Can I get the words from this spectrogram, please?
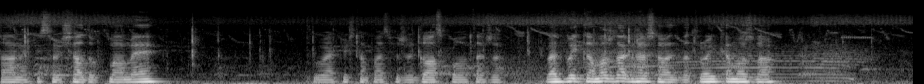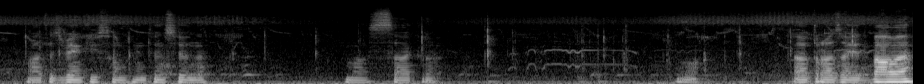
Tam jakichś sąsiadów mamy. Tu jakieś tam powiedzmy, że gospel, także we dwójkę można grać, nawet we trójkę można. Ale te dźwięki są intensywne. Masakra. No. Ale trochę zaniedbałe.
